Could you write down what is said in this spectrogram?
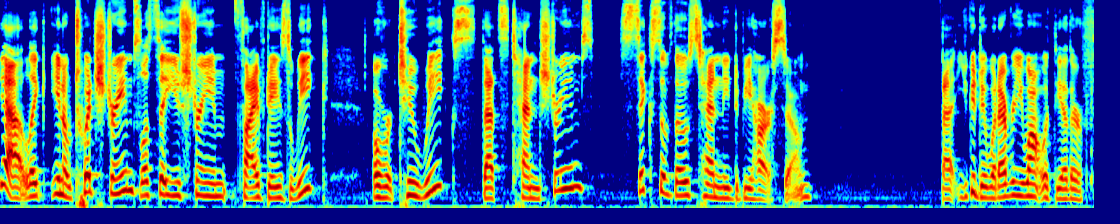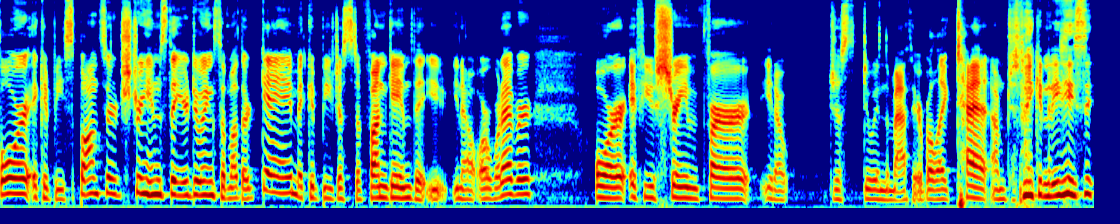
yeah, like, you know, Twitch streams, let's say you stream five days a week over two weeks, that's 10 streams. Six of those 10 need to be Hearthstone that you could do whatever you want with the other four. It could be sponsored streams that you're doing some other game. It could be just a fun game that you, you know, or whatever. Or if you stream for, you know, just doing the math here, but like 10, I'm just making it easy.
